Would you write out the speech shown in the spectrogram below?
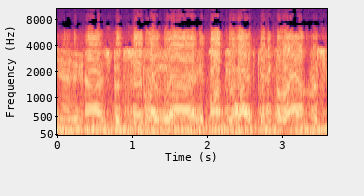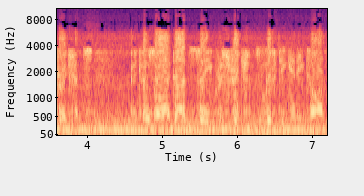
yeah, who knows. But certainly uh, it might be a way of getting around restrictions because I don't see restrictions lifting anytime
